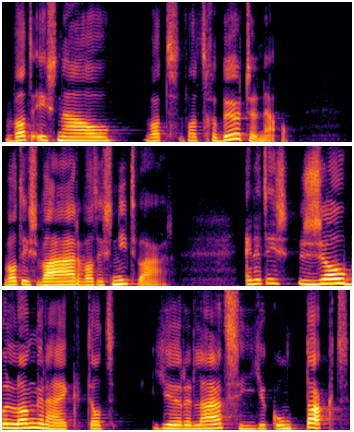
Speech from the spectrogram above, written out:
wat is nou, wat, wat gebeurt er nou? Wat is waar, wat is niet waar? En het is zo belangrijk dat je relatie, je contact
